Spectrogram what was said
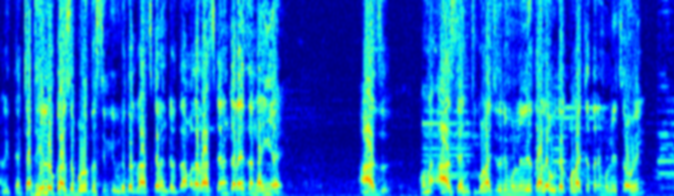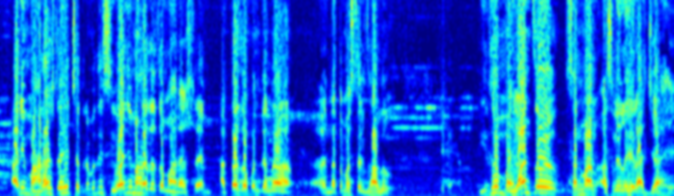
आणि त्याच्यात हे लोक असं बोलत असतील की विरोधक राजकारण करतात. आम्हाला राजकारण करायचं नाही आहे. आज कोणा आज त्यांची कोणाची तरी मुलीचं झालं उद्या कोणाच्या तरी मुलीचं होईल. आणि महाराष्ट्र हे छत्रपती शिवाजी महाराजाचं महाराष्ट्र आहे. आताच आपण त्यांना नतमस्तक झालो. इथं महिलांचं सन्मान असलेलं हे राज्य आहे.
